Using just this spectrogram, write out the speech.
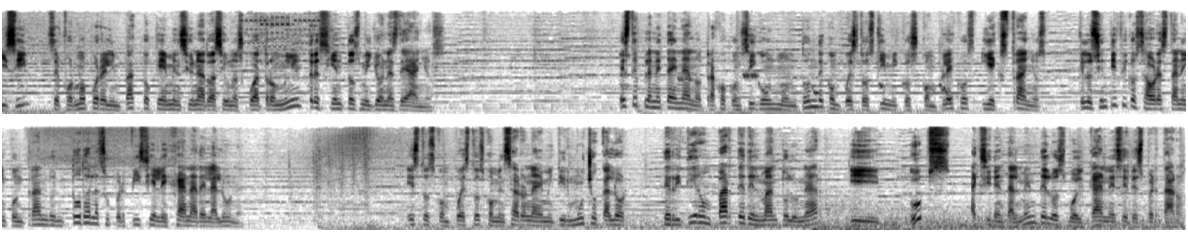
Y sí, se formó por el impacto que he mencionado hace unos 4.300 millones de años. Este planeta enano trajo consigo un montón de compuestos químicos complejos y extraños que los científicos ahora están encontrando en toda la superficie lejana de la Luna. Estos compuestos comenzaron a emitir mucho calor, derritieron parte del manto lunar y, ups, accidentalmente los volcanes se despertaron.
